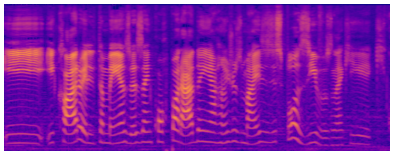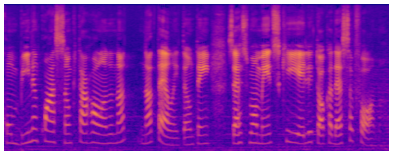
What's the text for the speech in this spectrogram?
E, e claro, ele também às vezes é incorporado em arranjos mais explosivos, né? Que, que combina com a ação que tá rolando na, na tela. Então tem certos momentos que ele toca dessa forma.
